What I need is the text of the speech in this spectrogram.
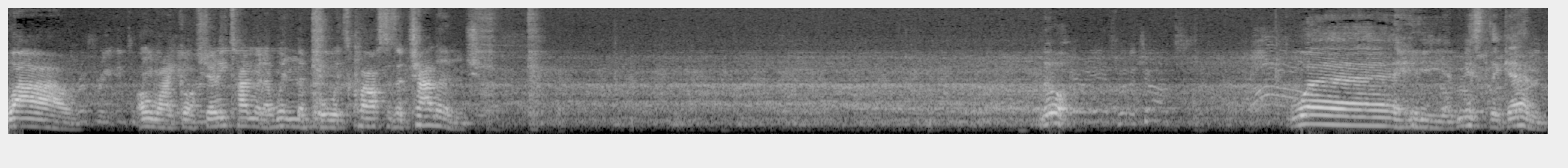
Wow. Oh my gosh, the only time when I win the ball it's classed as a challenge. Look. Here he is with a chance. Way! I missed again.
